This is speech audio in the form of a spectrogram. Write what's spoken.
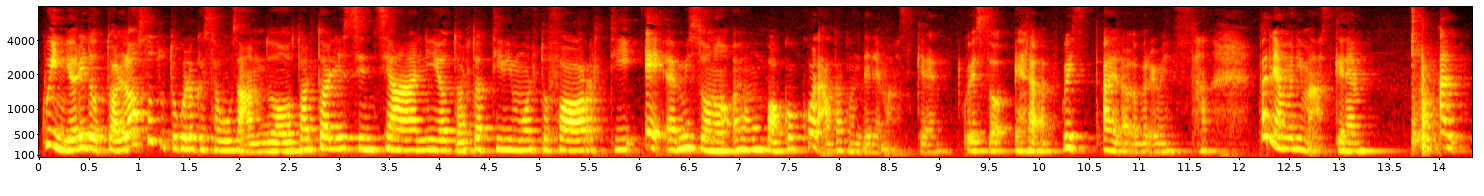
Quindi ho ridotto all'osso tutto quello che stavo usando, ho tolto gli essenziali, ho tolto attivi molto forti e eh, mi sono eh, un po' coccolata con delle maschere. Era, questa era la premessa. Parliamo di maschere. Allora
